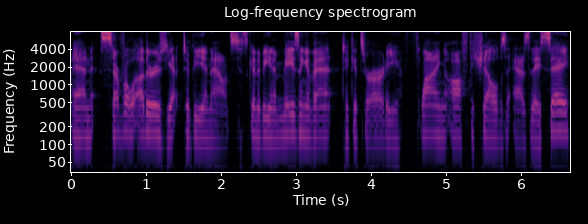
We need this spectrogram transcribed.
and several others yet to be announced. It's going to be an amazing event. Tickets are already flying off the shelves, as they say.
